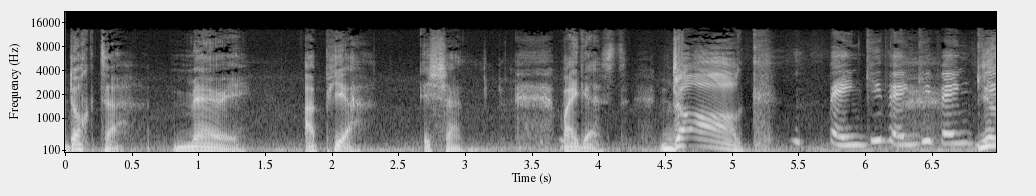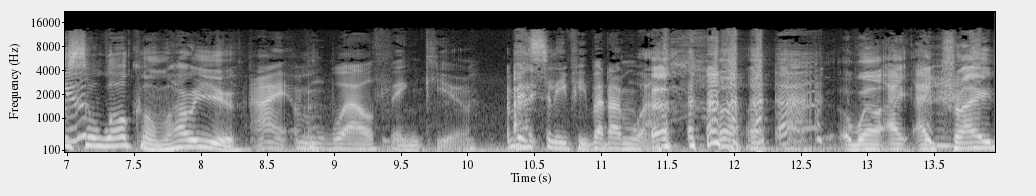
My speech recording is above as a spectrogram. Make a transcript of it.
Dr. Mary Apia Ashun, my guest. Doc! Thank you, thank you, thank you. You're so welcome. How are you? I am well, thank you. A bit sleepy, but I'm well. Well, I, I tried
